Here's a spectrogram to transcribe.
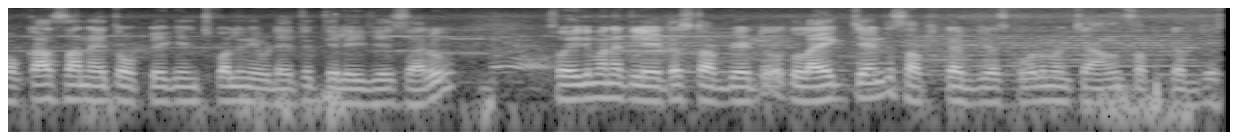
అవకాశాన్ని అయితే ఉపయోగించుకోవాలని ఇవిడైతే తెలియజేశారు. సో ఇది మనకి లేటెస్ట్ అప్డేట్. ఒక లైక్ చేయండి సబ్స్క్రైబ్ చేసుకోవాలి మన ఛానల్ సబ్స్క్రైబ్ చేసుకోండి.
